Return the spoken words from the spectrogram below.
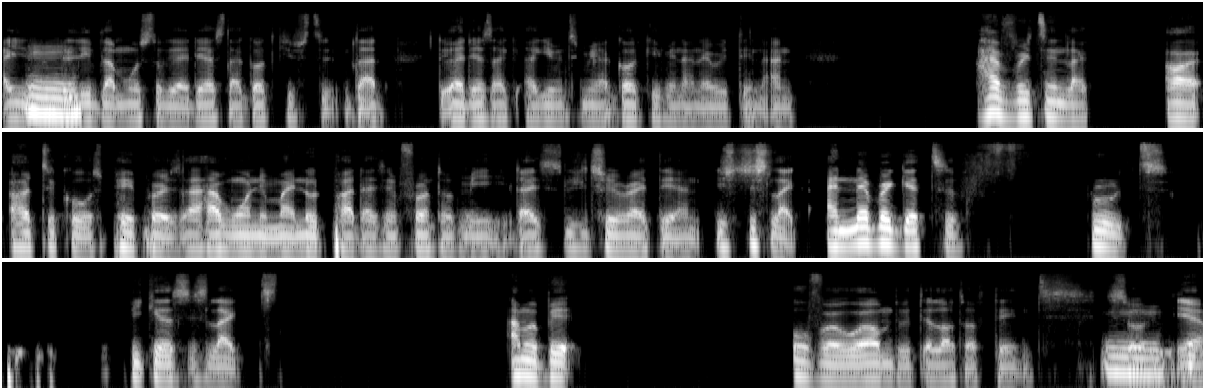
I Mm. believe that most of the ideas that God gives to that the ideas that are given to me are God given and everything. And I have written like articles, papers. I have one in my notepad that's in front of me that is literally right there. And it's just like I never get to fruit because it's like I'm a bit overwhelmed with a lot of things. So Mm. yeah.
